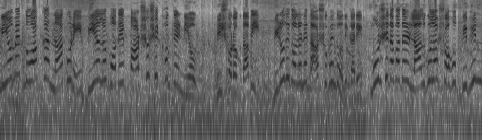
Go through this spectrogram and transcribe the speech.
নিয়মের তোয়াক্কা না করে বিএলও পদে পার্শ্ব শিক্ষকদের নিয়োগ বিস্ফোরক দাবি বিরোধী দলনেতা শুভেন্দু অধিকারী মুর্শিদাবাদের লালগোলা সহ বিভিন্ন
